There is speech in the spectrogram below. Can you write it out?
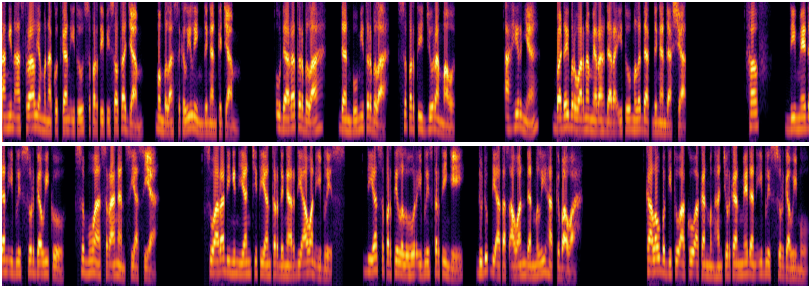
Angin astral yang menakutkan itu seperti pisau tajam, membelah sekeliling dengan kejam. Udara terbelah, dan bumi terbelah, seperti jurang maut. Akhirnya, badai berwarna merah darah itu meledak dengan dahsyat. Huff, di medan iblis surgawiku, semua serangan sia-sia. Suara dingin Yan Citian terdengar di awan iblis. Dia seperti leluhur iblis tertinggi, duduk di atas awan dan melihat ke bawah. Kalau begitu aku akan menghancurkan medan iblis surgawimu.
